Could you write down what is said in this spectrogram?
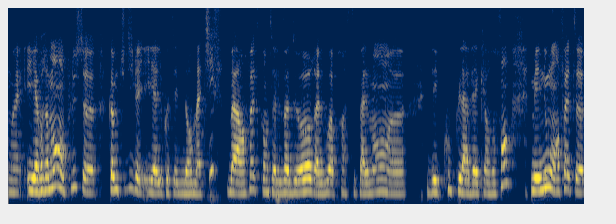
Ouais, et il y a vraiment en plus, euh, comme tu dis, il y a le côté normatif. Bah, en fait, quand elle va dehors, elle voit principalement euh, des couples avec leurs enfants. Mais nous, en fait, euh,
